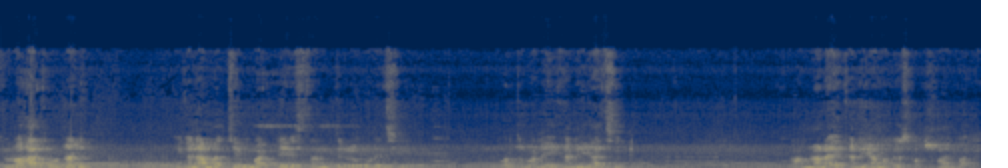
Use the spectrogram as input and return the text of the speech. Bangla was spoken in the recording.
Jorahat rotary. এখানে আমরা চেম্বারটি স্থানান্তরিত করেছি। বর্তমানে এখানেই আছি। আপনারা এখানেই আমাকে সবসময় পাবেন।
